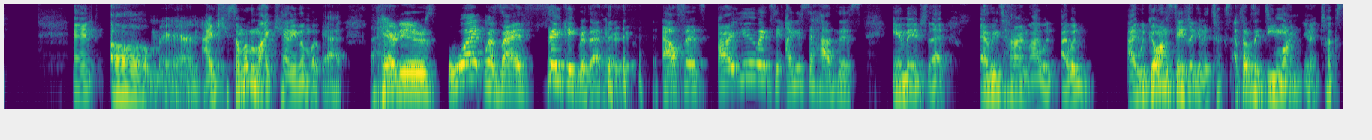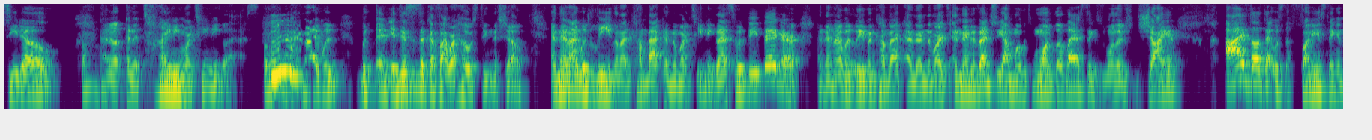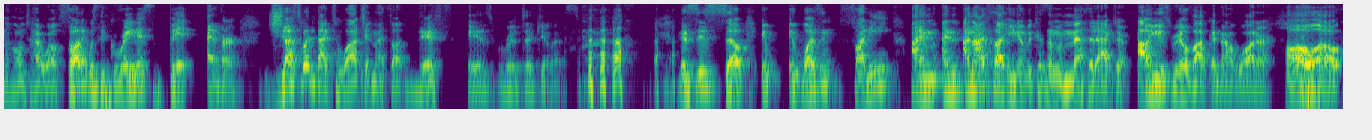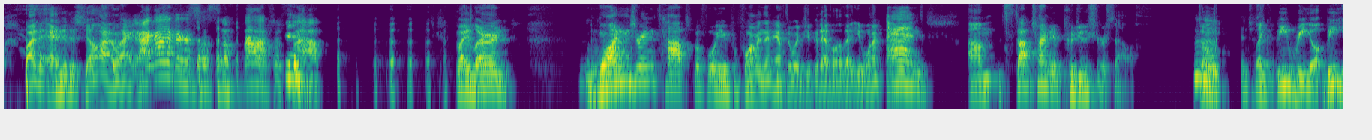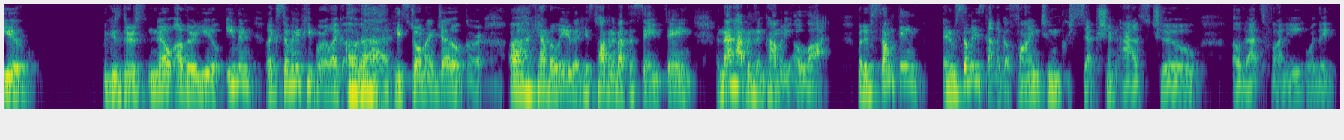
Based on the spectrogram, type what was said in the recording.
And oh man, I some of them I can't even look at. Hairdos, what was I thinking with that hairdo? Outfits, are you insane? I used to have this image that every time I would I would I would go on stage like in a tux. I thought it was like Dean Martin in a tuxedo Oh. and a, and a tiny martini glass. Oh. Hmm. And I would, but and it- this is like if I were hosting the show, and then I would leave and I'd come back and the martini glass would be bigger, and then I would leave and come back, and then the mart, and then eventually I'm with one. The last thing is one of those giant. I thought that was the funniest thing in the whole entire world. Thought it was the greatest bit ever. Just went back to watch it, and I thought this is ridiculous this is so it it wasn't funny. I'm and and i thought you know because i'm a method actor i'll use real vodka not water. Hello. By the end of the show i'm like i got this stop so i learned one drink tops before you perform and then afterwards you could have all that you want. And um stop trying to produce yourself. Hmm. don't like be real be you because there's no other you. Even like so many people are like oh god he stole my joke or oh i can't believe it. He's talking about the same thing. And that happens in comedy a lot. But if something and if somebody's got like a fine-tuned perception as to oh that's funny or they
